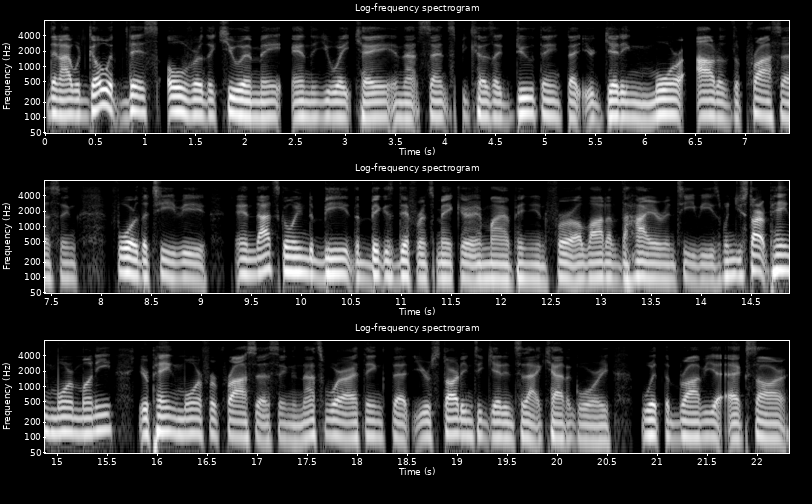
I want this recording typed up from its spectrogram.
then I would go with this over the QM8 and the U8K in that sense, because I do think that you're getting more out of the processing for the TV. And that's going to be the biggest difference maker, in my opinion, for a lot of the higher end TVs. When you start paying more money, you're paying more for processing. And that's where I think that you're starting to get into that category with the Bravia XR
